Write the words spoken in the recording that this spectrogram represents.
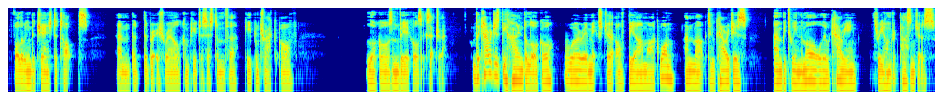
following the change to TOPS um, the, the British Rail computer system for keeping track of locos and vehicles, etc. The carriages behind the loco were a mixture of BR Mark 1 and Mark 2 carriages, and between them all they were carrying 300 passengers.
